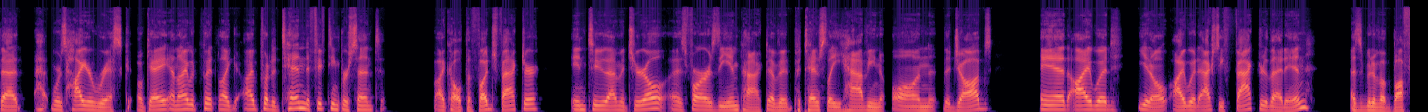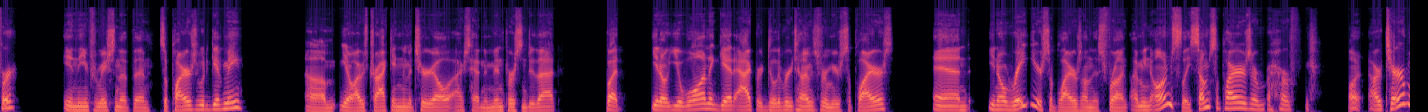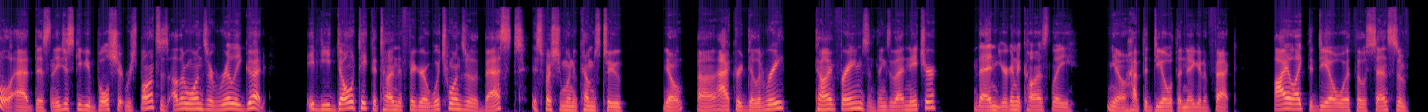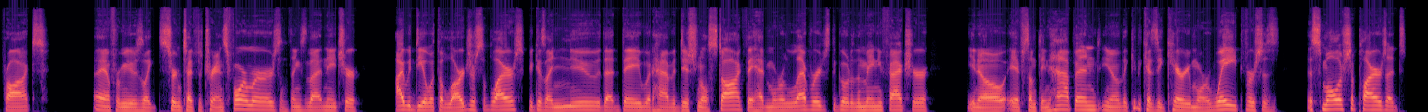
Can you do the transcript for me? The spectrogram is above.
that was higher risk. Okay. And I would put like, I put a 10 to 15%, I call it the fudge factor into that material as far as the impact of it potentially having on the jobs. And I would, you know, I would actually factor that in as a bit of a buffer in the information that the suppliers would give me. Um, you know, I was tracking the material. I actually had an in person do that. But, you know, you want to get accurate delivery times from your suppliers. And you know, rate your suppliers on this front. I mean, honestly, some suppliers are, are are terrible at this and they just give you bullshit responses. Other ones are really good. If you don't take the time to figure out which ones are the best, especially when it comes to, you know, uh, accurate delivery time frames and things of that nature, then you're going to constantly, you know, have to deal with the negative effect. I like to deal with those sensitive products. And for me, it was like certain types of transformers and things of that nature I would deal with the larger suppliers because I knew that they would have additional stock. They had more leverage to go to the manufacturer. You know, if something happened, you know, they, because they carry more weight versus the smaller suppliers. I'd,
